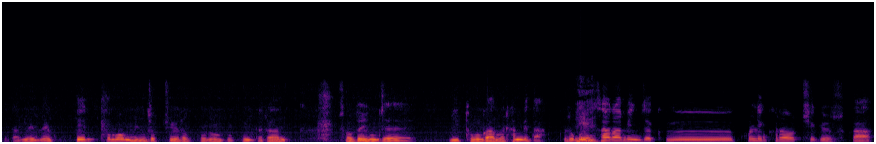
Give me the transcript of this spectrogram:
그다음에 외국인 혐오 민족주의로 보는 부분들은 저도 이제 이 동감을 합니다. 그리고 예. 이 사람이 이제 그 콜린 크라우치 교수가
